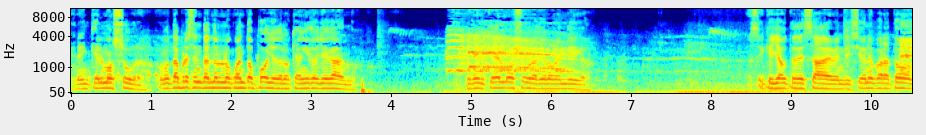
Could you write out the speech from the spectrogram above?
Miren qué hermosura. Vamos a estar presentándole unos cuantos pollos de los que han ido llegando. Miren qué hermosura, Dios lo bendiga. Así que ya ustedes saben, bendiciones para todos.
